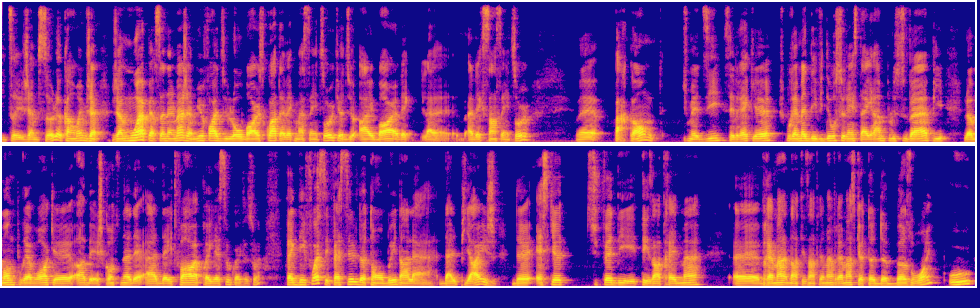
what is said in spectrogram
Puis tu sais, j'aime ça là quand même. J'aime, moi personnellement, j'aime mieux faire du low bar squat avec ma ceinture que du high bar avec la avec sans ceinture. Mais par contre, je me dis, c'est vrai que je pourrais mettre des vidéos sur Instagram plus souvent, puis le monde pourrait voir que ah ben je continue à, d'être fort, à progresser ou quoi que ce soit. Fait que des fois, c'est facile de tomber dans la dans le piège de est-ce que tu fais des tes entraînements euh, vraiment dans tes entraînements vraiment ce que tu as de besoin ou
